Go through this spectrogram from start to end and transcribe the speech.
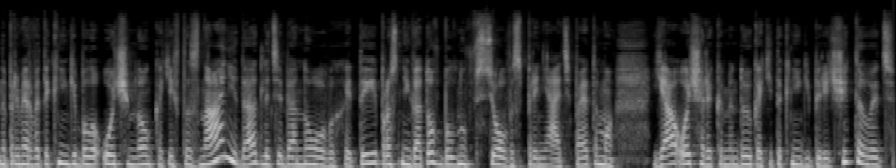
например, в этой книге было очень много каких-то знаний, да, для тебя новых, и ты просто не готов был, ну, все воспринять. Поэтому я очень рекомендую какие-то книги перечитывать.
